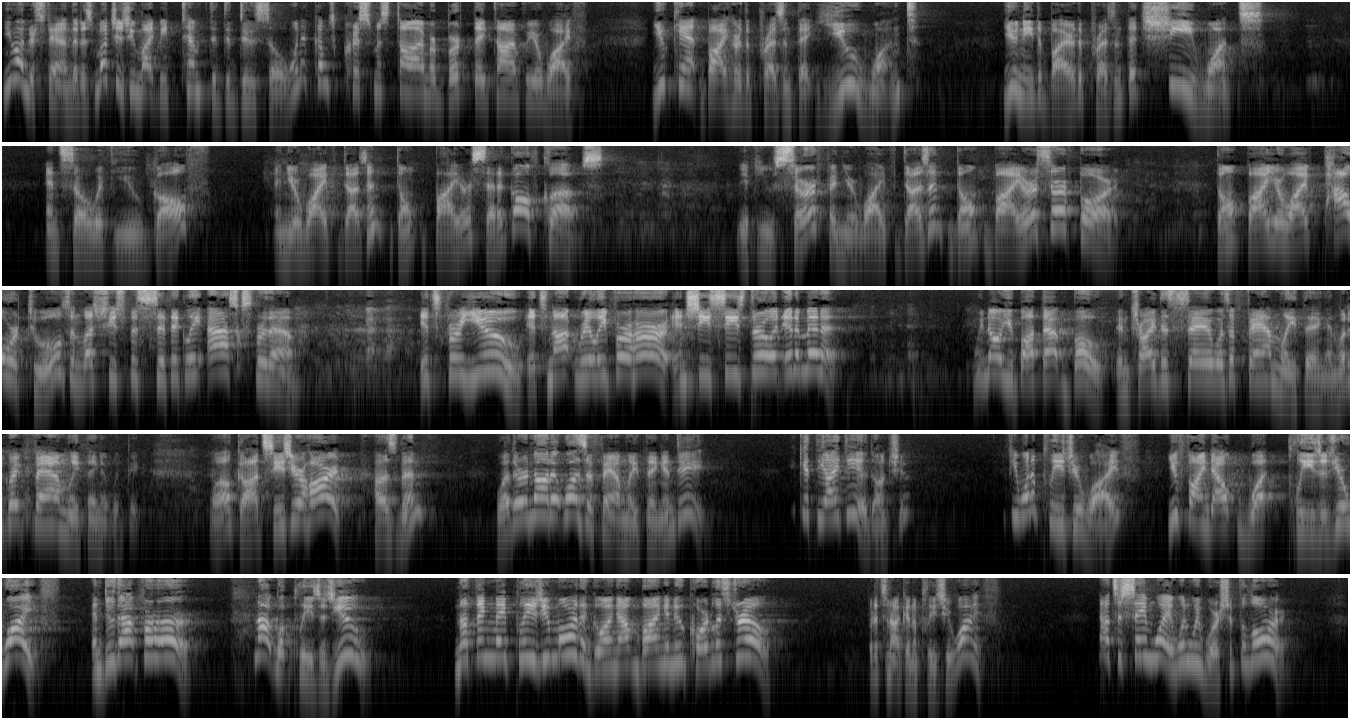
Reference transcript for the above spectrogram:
you understand that as much as you might be tempted to do so, when it comes Christmas time or birthday time for your wife, you can't buy her the present that you want. You need to buy her the present that she wants. And so if you golf and your wife doesn't, don't buy her a set of golf clubs. If you surf and your wife doesn't, don't buy her a surfboard. Don't buy your wife power tools unless she specifically asks for them. It's for you. It's not really for her. And she sees through it in a minute. We know you bought that boat and tried to say it was a family thing, and what a great family thing it would be. Well, God sees your heart, husband, whether or not it was a family thing, indeed. You get the idea, don't you? If you want to please your wife, you find out what pleases your wife and do that for her, not what pleases you. Nothing may please you more than going out and buying a new cordless drill, but it's not going to please your wife. Now, it's the same way when we worship the Lord.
